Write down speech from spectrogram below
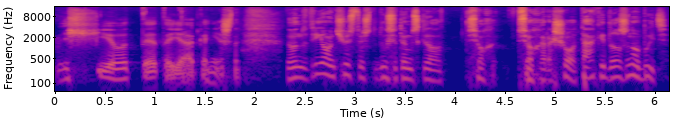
вообще вот это я, конечно. Но внутри он чувствует, что Дух Святой ему сказал, все, все хорошо, так и должно быть.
